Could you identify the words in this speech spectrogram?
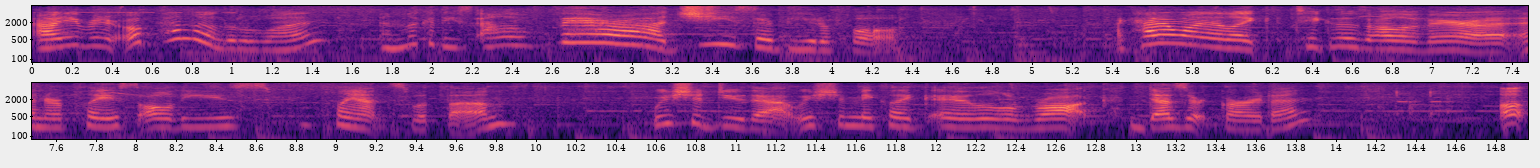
I even- oh, hello little one. And look at these aloe vera! Jeez, they're beautiful. I kind of want to like take those aloe vera and replace all these plants with them. We should do that. We should make like a little rock desert garden. Oh,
